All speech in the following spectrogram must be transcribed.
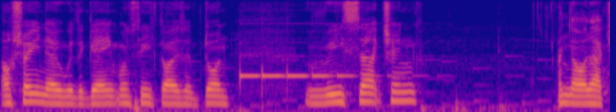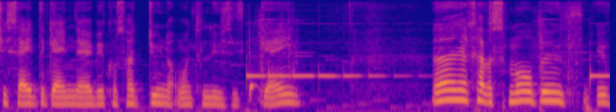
I'll show you now with the game once these guys have done researching. And I'll actually save the game there because I do not want to lose this game. Uh, let's have a small booth. You've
